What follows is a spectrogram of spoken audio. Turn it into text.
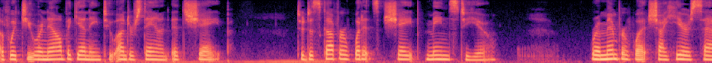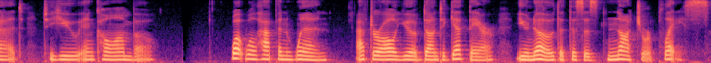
of which you are now beginning to understand its shape, to discover what its shape means to you. Remember what Shahir said to you in Kaombo. What will happen when, after all you have done to get there, you know that this is not your place?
